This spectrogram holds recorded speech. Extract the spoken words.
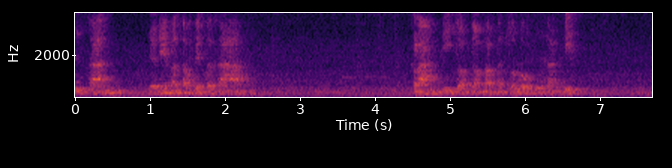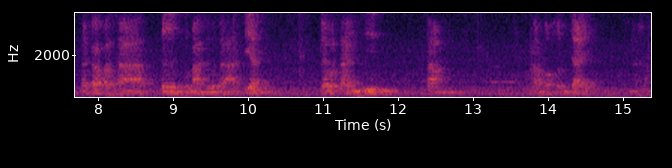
สื่อสาร เดี๋ยวนี้มันต้องเป็นภาษา กลางที่ยอมยอมรับกันทั่วโลกคือภาษาอังกฤษแล้วก็ภาษาเติมขึ้นมาคือภาษาอาเซียน และภาษาอื่นๆตามตามความสนใจนะครับ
